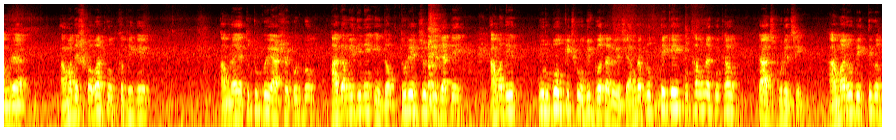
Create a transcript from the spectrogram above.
আমরা, আমাদের সবার পক্ষ থেকে আমরা এতটুকুই আশা করব আগামী দিনে এই দপ্তরের জন্য যাতে আমাদের পূর্ব কিছু অভিজ্ঞতা রয়েছে। আমরা প্রত্যেকেই কোথাও না কোথাও কাজ করেছি। আমারও ব্যক্তিগত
